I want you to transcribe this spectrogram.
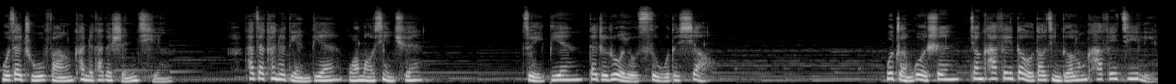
我在厨房看着她的神情，她在看着点点玩毛线圈。嘴边带着若有似无的笑。我转过身，将咖啡豆倒进德龙咖啡机里，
